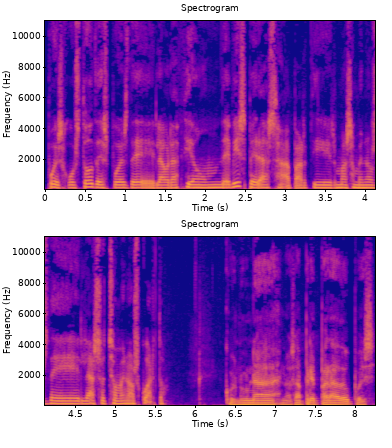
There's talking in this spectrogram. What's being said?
Pues justo después de la oración de vísperas, a partir más o menos de las ocho menos cuarto. Con una nos ha preparado pues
